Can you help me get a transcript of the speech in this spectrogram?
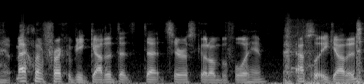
Yep. Macklin Freke would be gutted that that Cyrus got on before him. Absolutely gutted.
